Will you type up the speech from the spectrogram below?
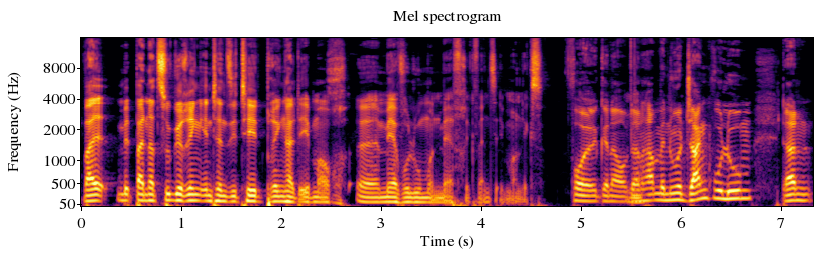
weil mit bei einer zu geringen Intensität bringen halt eben auch äh, mehr Volumen und mehr Frequenz eben auch nichts. voll, genau. Dann Ja. haben wir nur Junkvolumen, dann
